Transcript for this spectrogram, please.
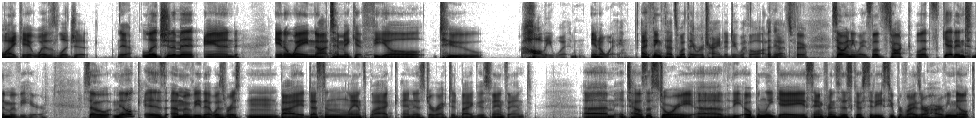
like it was legit yeah, legitimate and in a way not to make it feel too Hollywood in a way. I think that's what they were trying to do with a lot I of think that. that's fair. So anyways, let's talk let's get into the movie here. So Milk is a movie that was written by Dustin Lance Black and is directed by Gus Van Sant. Um, it tells the story of the openly gay San Francisco City Supervisor Harvey Milk,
